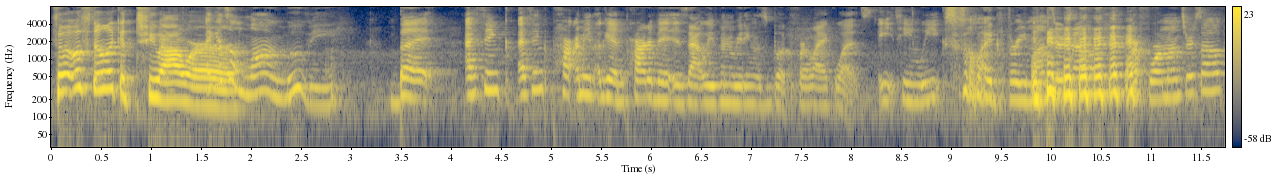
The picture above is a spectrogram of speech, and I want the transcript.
so it was still like a two hour. Like it's a long movie, but I think I think part. I mean, again, part of it is that we've been reading this book for like what eighteen weeks, so like three months or so, or four months or so.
